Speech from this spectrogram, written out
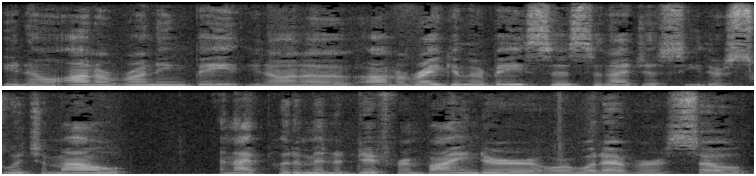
you know, on a running base, you know, on a on a regular basis, and I just either switch them out and I put them in a different binder or whatever. So,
